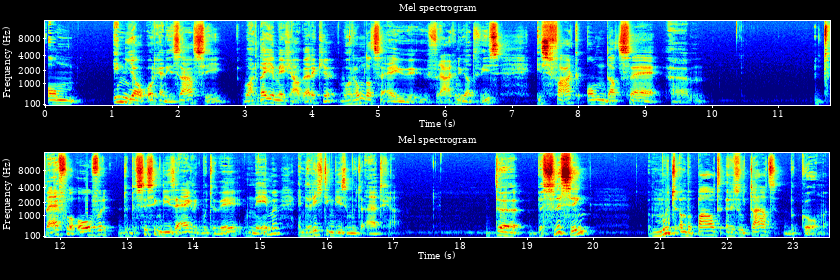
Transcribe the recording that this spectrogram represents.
om in jouw organisatie, waar dat je mee gaat werken, waarom dat zij u, u vragen, uw advies, is vaak omdat zij ehm, twijfelen over de beslissing die ze eigenlijk moeten nemen en de richting die ze moeten uitgaan. De beslissing moet een bepaald resultaat bekomen.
